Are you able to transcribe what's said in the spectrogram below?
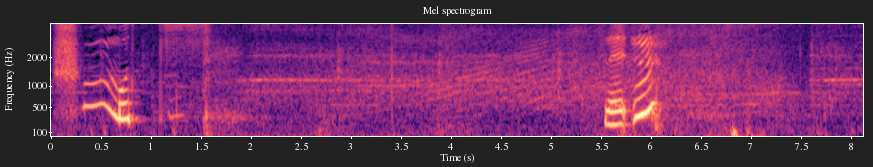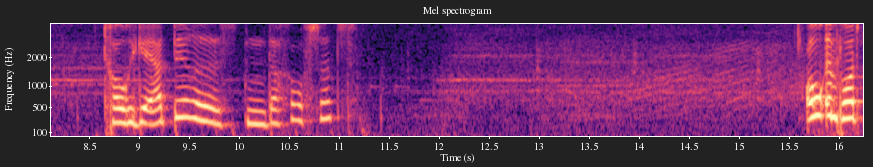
Schmutz. Selten. Traurige Erdbeere ist ein Dachaufsatz. Oh, Import.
